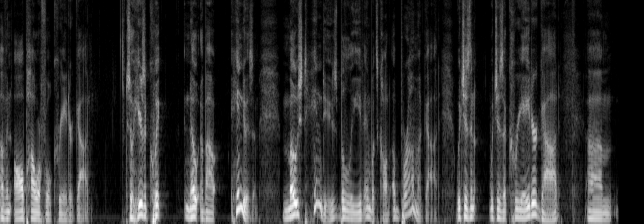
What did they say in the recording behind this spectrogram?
of an all powerful creator God. So here's a quick note about Hinduism. Most Hindus believe in what's called a Brahma God, which is an which is a creator God. Um,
